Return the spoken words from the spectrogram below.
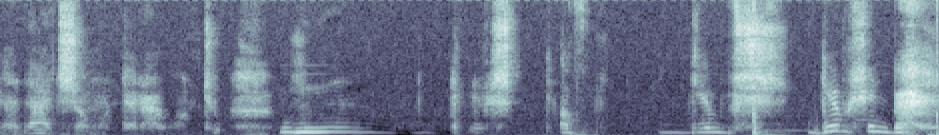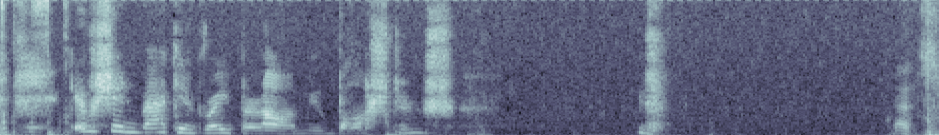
Now that's someone that I want to uh, give sh- give Sjin back give Sjin back his rape alarm, you bastards. That's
